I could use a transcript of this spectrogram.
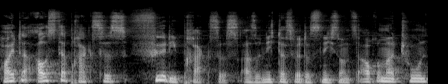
Heute aus der Praxis für die Praxis. Also nicht, dass wir das nicht sonst auch immer tun.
